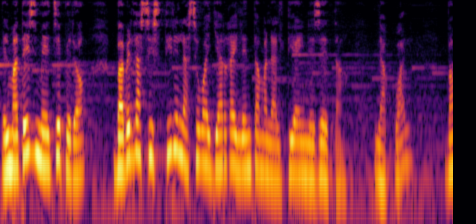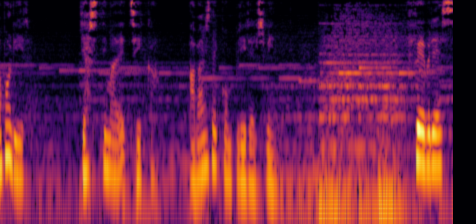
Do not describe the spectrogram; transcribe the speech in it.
El mateix metge, però, va haver d'assistir en la seva llarga i lenta malaltia ineseta, la qual va morir, llàstima de xica, abans de complir els 20. Febres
